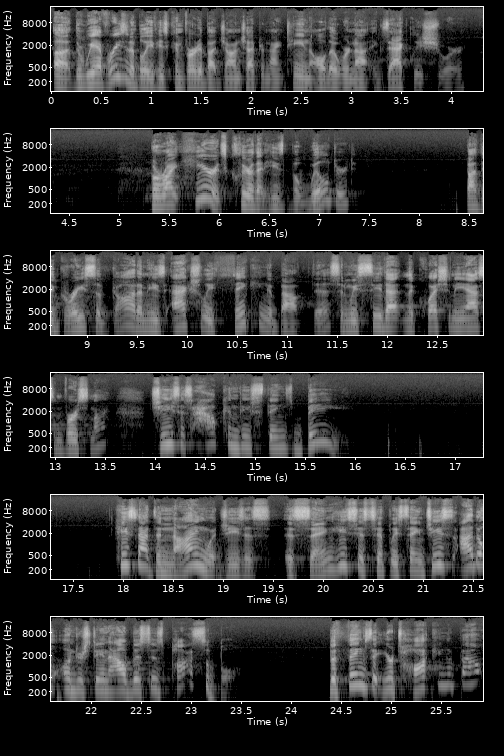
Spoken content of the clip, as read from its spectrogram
Uh, we have reason to believe he's converted by John chapter 19, although we're not exactly sure. But right here, it's clear that he's bewildered by the grace of God. I mean, he's actually thinking about this, and we see that in the question he asked in verse 9 Jesus, how can these things be? He's not denying what Jesus is saying. He's just simply saying, Jesus, I don't understand how this is possible. The things that you're talking about,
